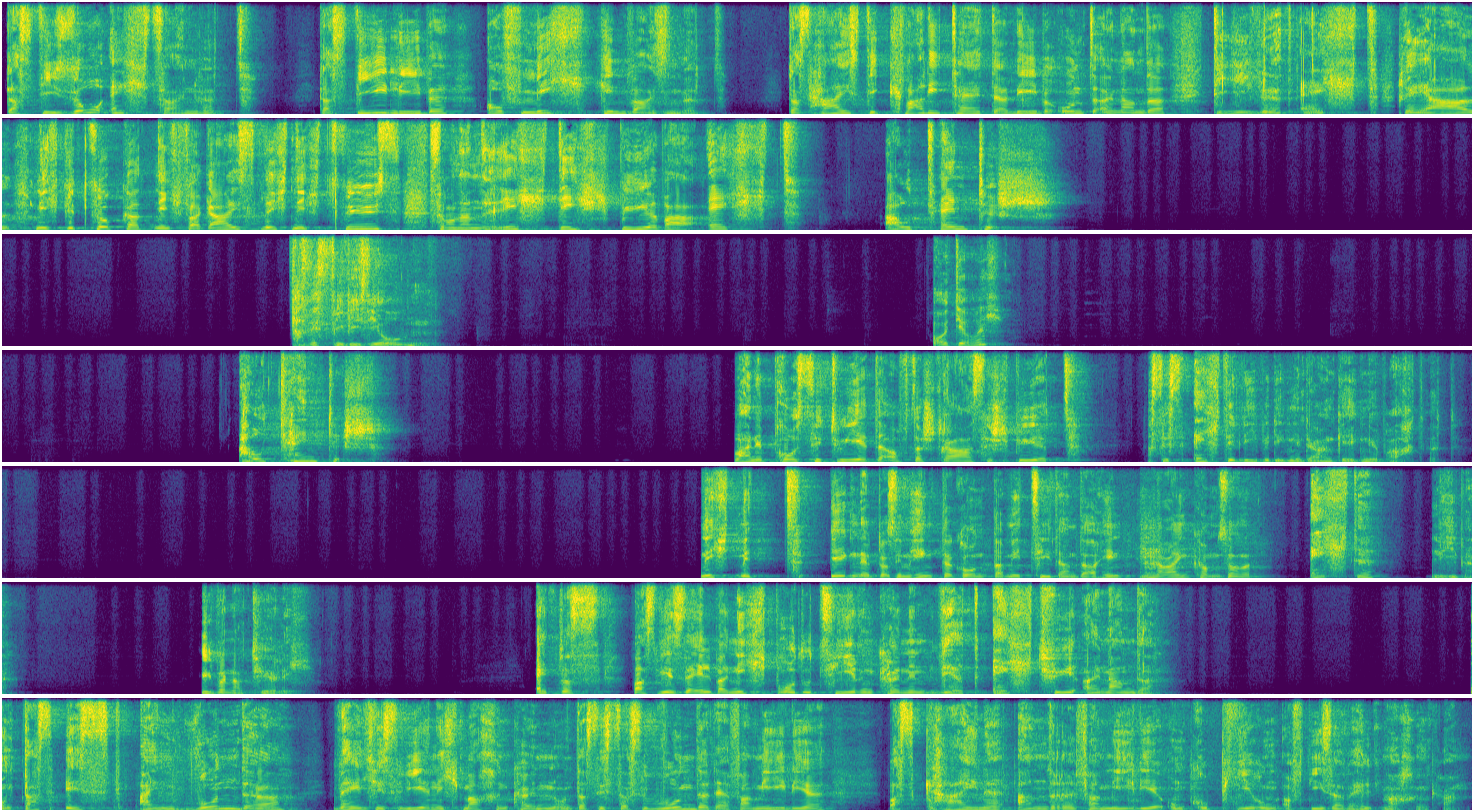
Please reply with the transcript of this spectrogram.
dass die so echt sein wird, dass die Liebe auf mich hinweisen wird. Das heißt, die Qualität der Liebe untereinander, die wird echt real, nicht gezuckert, nicht vergeistlicht, nicht süß, sondern richtig spürbar, echt, authentisch. Das ist die Vision. Freut ihr euch? Authentisch wo eine Prostituierte auf der Straße spürt, das ist echte Liebe, die mir da entgegengebracht wird. Nicht mit irgendetwas im Hintergrund, damit sie dann da hinten reinkommen, sondern echte Liebe. Übernatürlich. Etwas, was wir selber nicht produzieren können, wird echt füreinander. Und das ist ein Wunder, welches wir nicht machen können. Und das ist das Wunder der Familie, was keine andere Familie und Gruppierung auf dieser Welt machen kann.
